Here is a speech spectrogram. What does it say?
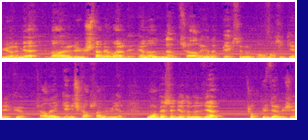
diyorum ya daha önce üç tane vardı. En azından Çağlayan'da peksinin olması gerekiyor. Çağlayan geniş kapsamlı bir yer. Mobese dediğiniz yer çok güzel bir şey.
